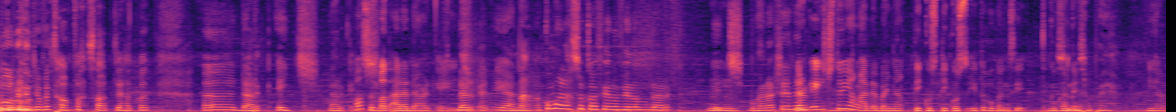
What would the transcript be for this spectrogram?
bukan zaman sampah, jahat banget. Eh, Dark Age, Dark Age. Oh sempat ada Dark Age. Dark Age, iya. Nah, aku malah suka film-film Dark Age. Bukan Dark Age, Dark Age tuh yang ada banyak tikus-tikus itu bukan sih? Bukan ya? Siapa ya? Yang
